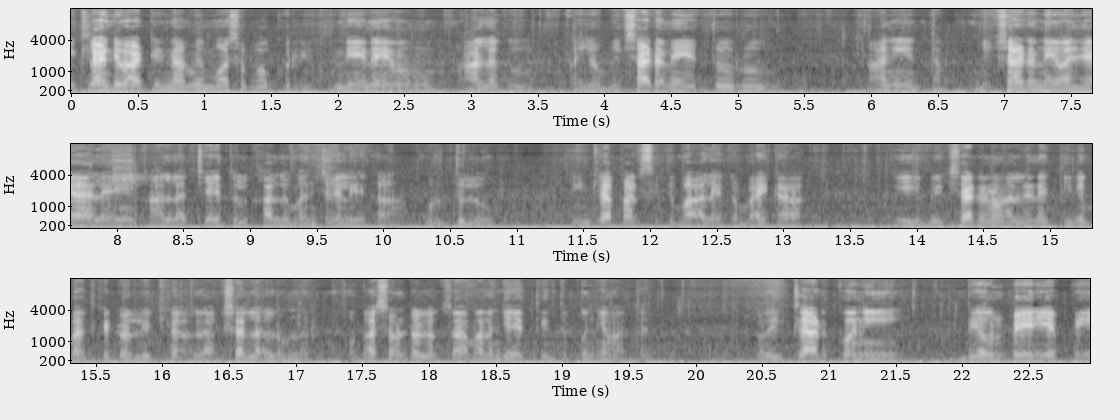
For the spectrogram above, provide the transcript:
ఇట్లాంటి వాటిని నమ్మి మోసపోకుర్రి. నేనేమో వాళ్ళకు అయ్యో భిక్షాటనే ఎత్తుర్రు అని భిక్షాటన ఎవరు చేయాలి? వాళ్ళ చేతులు కాళ్ళు మంచిగా లేక వృద్ధులు ఇంట్లో పరిస్థితి బాగాలేక బయట ఈ భిక్షాటన వల్లనే తిని బతికేటోళ్ళు ఇట్లా లక్షలలో ఉన్నారు. ఒక అసొంటోళ్ళకి సహా మనం చేస్తే ఇంత పుణ్యం వస్తుంది ఇట్లా అడుక్కొని దేవుని పేరు చెప్పి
